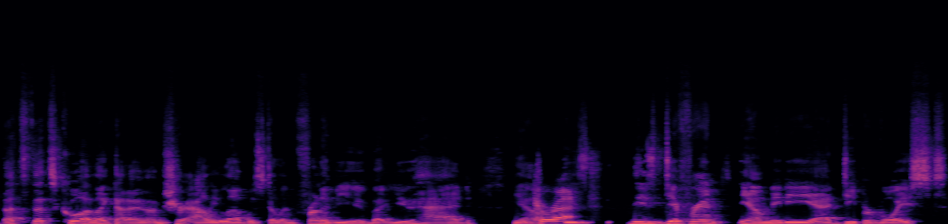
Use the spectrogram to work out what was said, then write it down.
That's that's cool. I like that. I, am sure Ally Love was still in front of you, but you had you know correct these, these different you know maybe uh, deeper voiced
